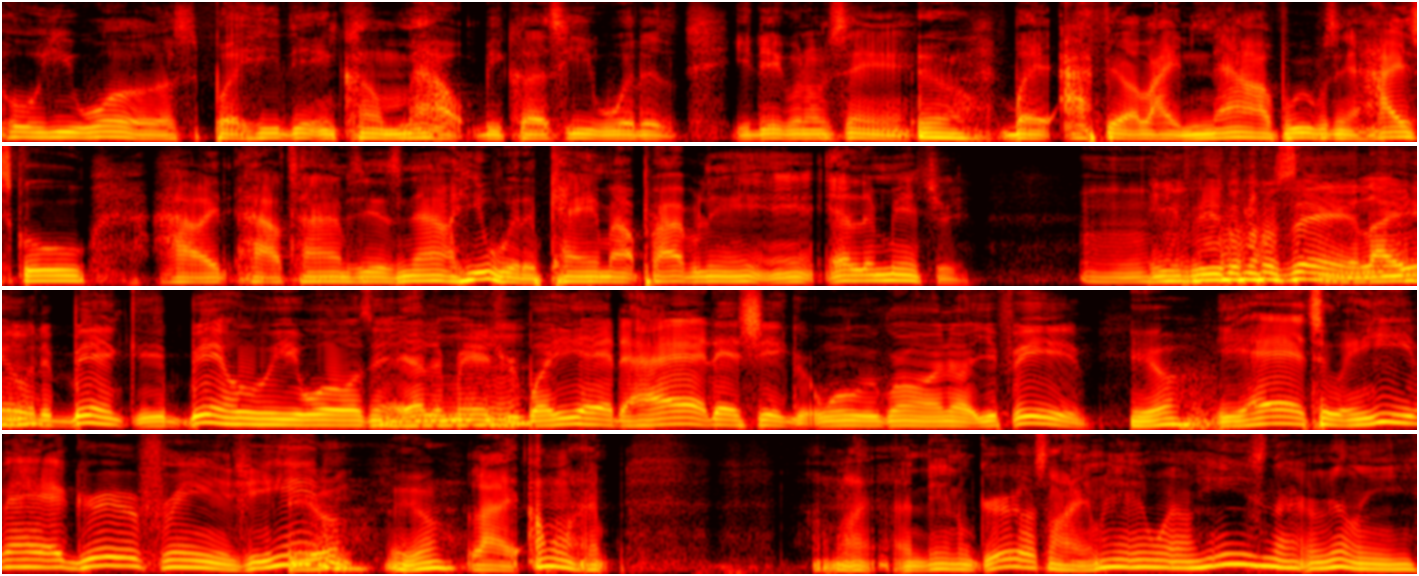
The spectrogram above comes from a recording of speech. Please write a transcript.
who he was, but he didn't come out because he would have. You dig what I'm saying? Yeah. But I feel like now, if we was in high school, how it, how times is now, he would have came out probably in, in elementary. Mm-hmm. You feel what I'm saying? Like it mm-hmm. would have been been who he was in mm-hmm. elementary, but he had to hide that shit when we were growing up. You feel? me? Yeah. He had to, and he even had girlfriends. You hear Yeah. me? Yeah. Like I'm like, I'm like, and then the girls like, man, well, he's not really.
